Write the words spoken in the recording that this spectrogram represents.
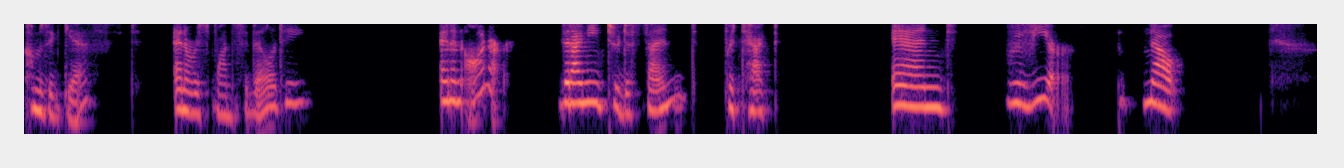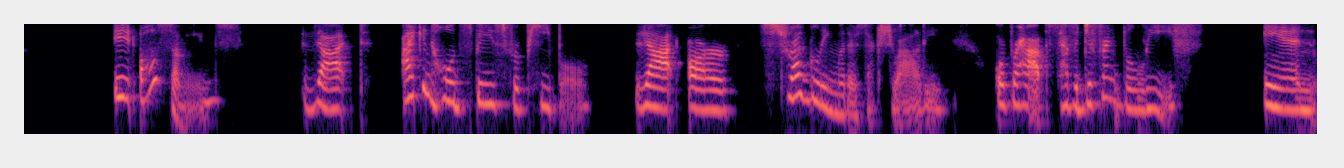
comes a gift and a responsibility and an honor that I need to defend, protect, and revere. Now, it also means that I can hold space for people that are struggling with their sexuality or perhaps have a different belief in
